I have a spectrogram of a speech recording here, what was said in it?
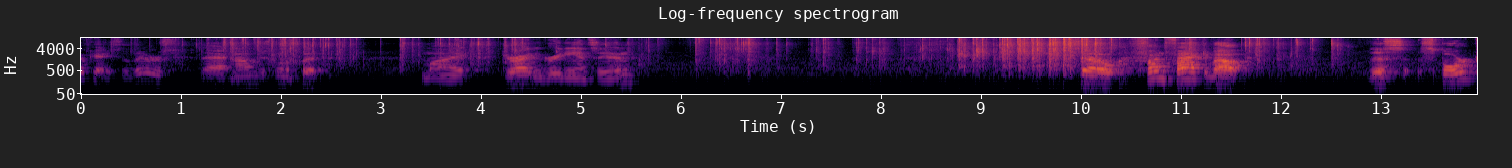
Okay, so there's that. Now I'm just going to put my dried ingredients in. So, fun fact about this spork.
